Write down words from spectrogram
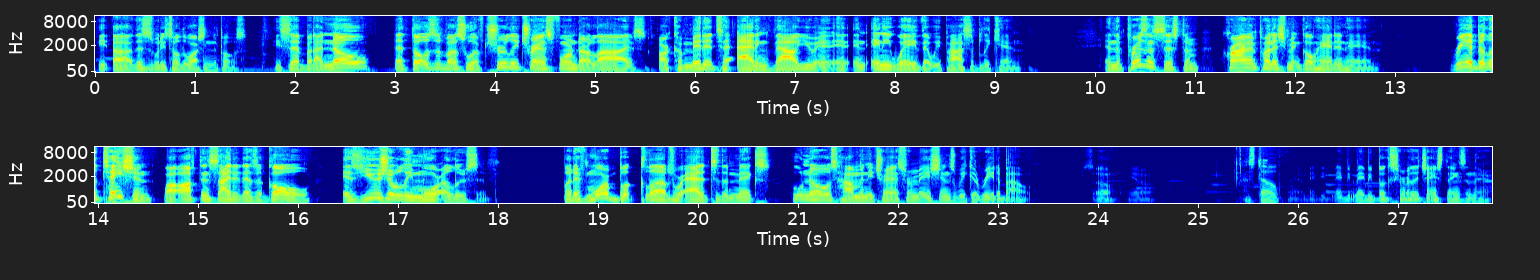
He, uh, this is what he told the Washington Post. He said, "But I know that those of us who have truly transformed our lives are committed to adding value in, in, in any way that we possibly can." In the prison system, crime and punishment go hand in hand. Rehabilitation, while often cited as a goal, is usually more elusive. But if more book clubs were added to the mix, who knows how many transformations we could read about. So, That's dope. yeah, maybe maybe maybe books can really change things in there,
